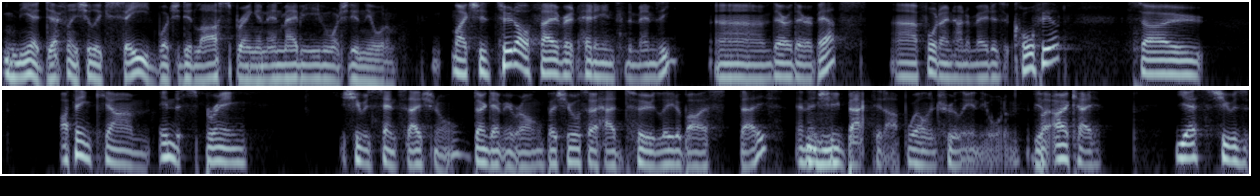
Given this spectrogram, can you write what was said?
yeah, definitely she'll exceed what she did last spring and, and maybe even what she did in the autumn. like she's two dollar favorite heading into the Memsie, um, there or thereabouts, uh, fourteen hundred meters at Caulfield. So, I think um, in the spring she was sensational. Don't get me wrong, but she also had two leader bias days, and then she mm-hmm. backed it up well and truly in the autumn. It's like okay, yes, she was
